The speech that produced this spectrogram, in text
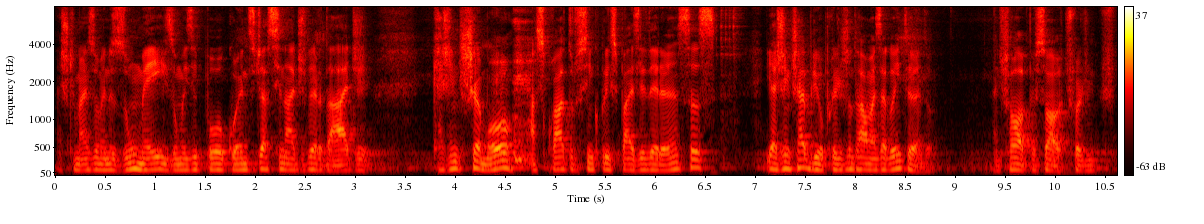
acho que mais ou menos um mês, um mês e pouco antes de assinar de verdade, que a gente chamou as quatro, cinco principais lideranças e a gente abriu, porque a gente não tava mais aguentando. A gente falou, pessoal, tipo, a gente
